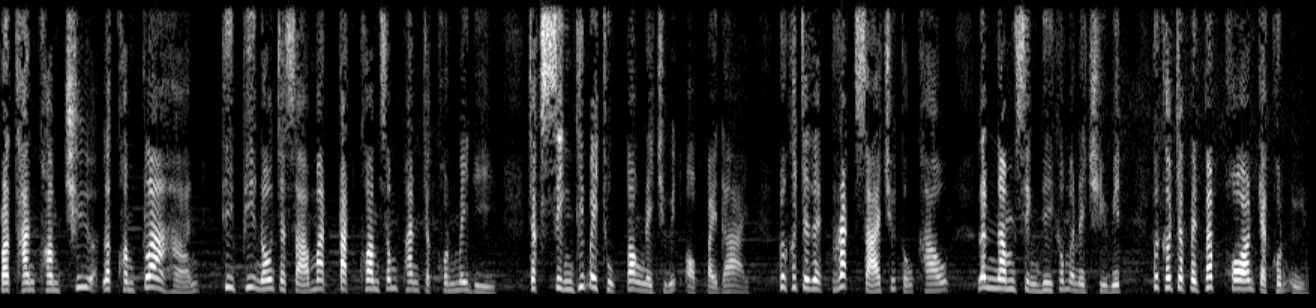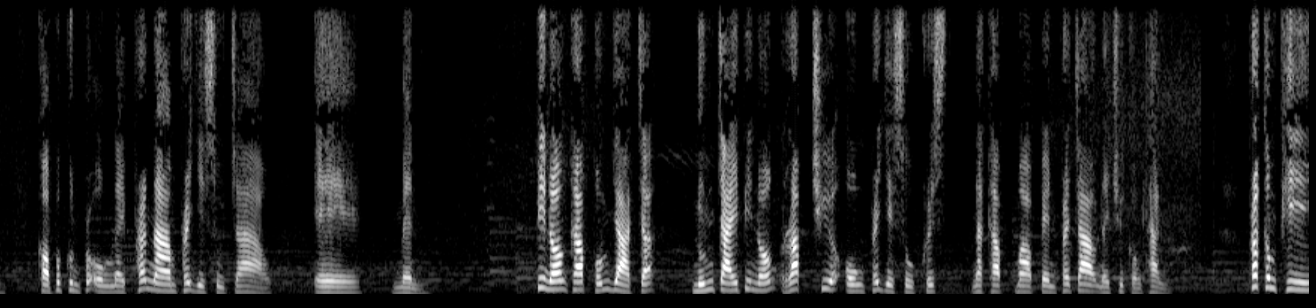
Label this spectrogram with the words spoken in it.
ประทานความเชื่อและความกล้าหาญที่พี่น้องจะสามารถตัดความสัมพันธ์จากคนไม่ดี จากสิ่งที่ไม่ถูกต้องในชีวิตออกไปได้ เพื่อเขาจะได้รักษาชีวิตของเขา และนำสิ่งดีเข้ามาในชีวิต เพื่อเขาจะเป็นพระพรแก่คนอื่น ขอบพระคุณพระองค์ในพระนามพระเยซูเจ้า เอเมน พี่น้องครับผมอยากจะหนุนใจพี่น้องรับเชื่อองค์พระเยซูคริสต์นะครับมาเป็นพระเจ้าในชีวิตของท่าน พระคัมภีร์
